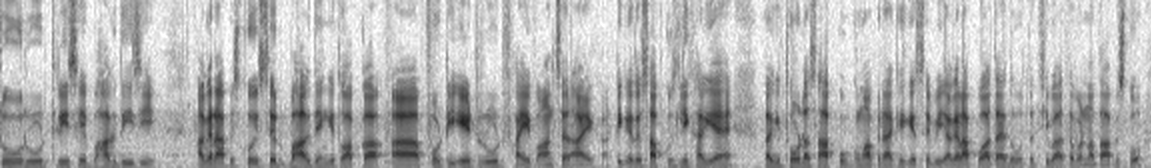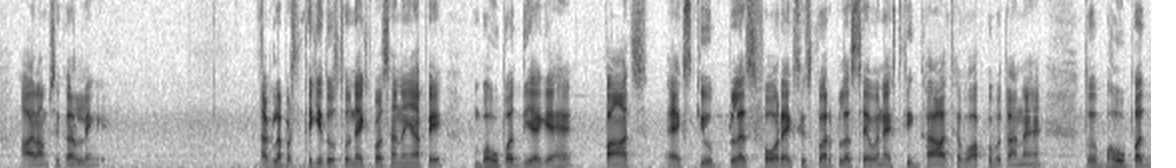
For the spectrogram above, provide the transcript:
टू रूट थ्री से भाग दीजिए। अगर आप इसको इससे भाग देंगे तो आपका forty eight root five answer आएगा। ठीक है तो सब कुछ लिखा गया है। बाकी थोड़ा सा आपको घुमा फिरा के कैसे भी अगर आपको आता है तो बहुत अच्छी बात है, वरना तो आप इसको आराम से कर लेंगे। अगला प्रश्न, देखिए दोस्तों नेक्स्ट प्रश्न है यहाँ पे। बहुपद दिया गया है। पाँच X cube plus four X square plus seven X की घात है, वो आपको बताना है। तो बहुपद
